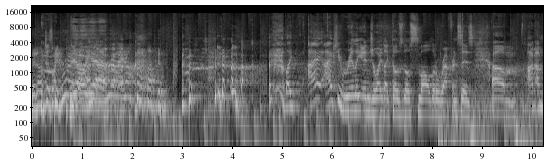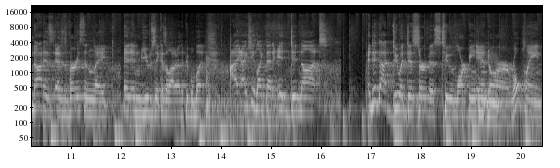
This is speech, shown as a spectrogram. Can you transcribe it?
And I'm just like, "Right on, yeah. right on." like I, I actually really enjoyed like those those small little references. Um, I'm, I'm not as, as versed in like in, in music as a lot of other people, but I actually like that it did not it did not do a disservice to LARPing and or role playing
